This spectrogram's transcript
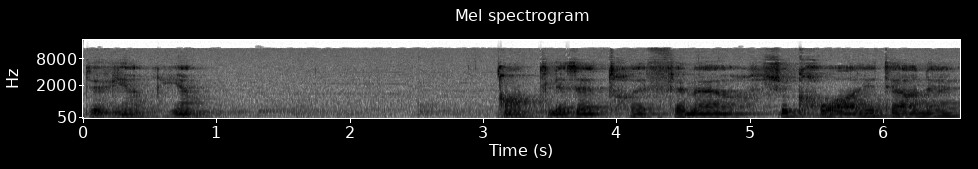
devient rien quand les êtres éphémères se croient éternels,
